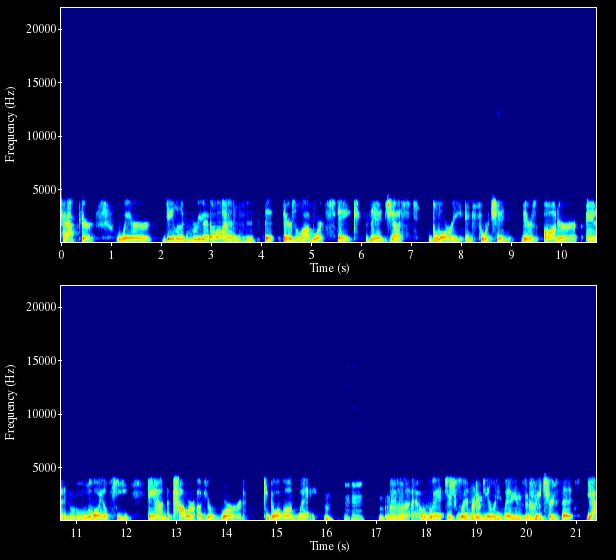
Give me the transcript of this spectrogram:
chapter where Dalen realizes that there's a lot more at stake than just glory and fortune. There's honor and loyalty and the power of your word can go a long way. Mm-hmm. Uh, which There's when pretty we're dealing with themes in there. creatures that, yeah,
